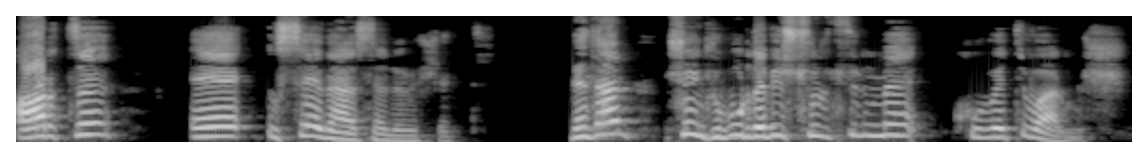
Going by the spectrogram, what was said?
artı E ısı enerjisine dönüşecektir. Neden? Çünkü burada bir sürtünme kuvveti varmış.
